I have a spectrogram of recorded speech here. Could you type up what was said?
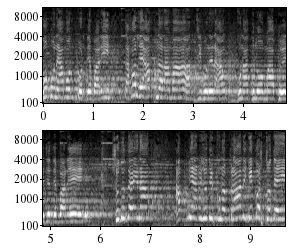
গোপনে আমল করতে পারি, তাহলে আপনার আমার জীবনের গুণাগুলো মাফ হয়ে যেতে পারে। শুধু তাই না, আপনি, আমি যদি কোনো প্রাণীকে কষ্ট দেই,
